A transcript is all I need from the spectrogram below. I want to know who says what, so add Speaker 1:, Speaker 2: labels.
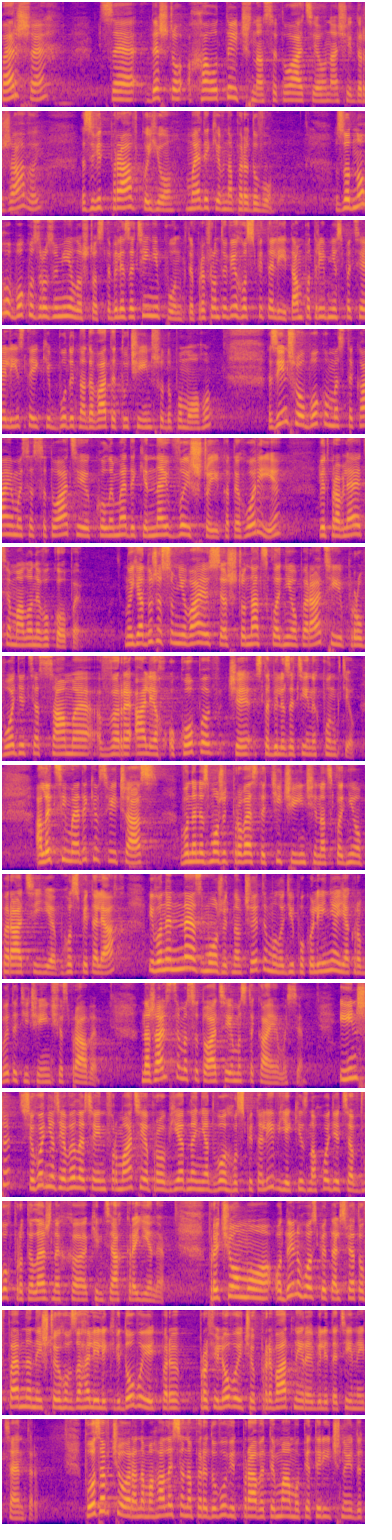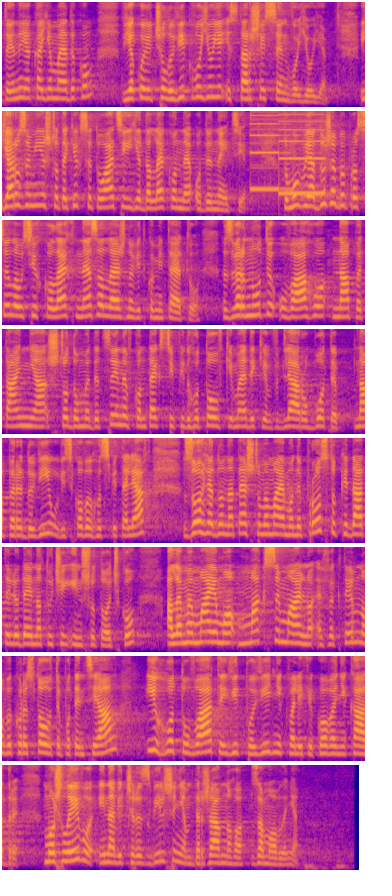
Speaker 1: Перше, це дещо хаотична ситуація у нашій державі з відправкою медиків на передову. З одного боку, зрозуміло, що стабілізаційні пункти, прифронтові госпіталі, там потрібні спеціалісти, які будуть надавати ту чи іншу допомогу. З іншого боку, ми стикаємося з ситуацією, коли медики найвищої категорії відправляються мало не в окопи. Ну я дуже сумніваюся, що надскладні операції проводяться саме в реаліях окопів чи стабілізаційних пунктів. Але ці медики в свій час вони не зможуть провести ті чи інші надскладні операції в госпіталях, і вони не зможуть навчити молоді покоління, як робити ті чи інші справи. На жаль, з цими ситуаціями стикаємося. Інше сьогодні з'явилася інформація про об'єднання двох госпіталів, які знаходяться в двох протилежних е, кінцях країни. Причому один госпіталь свято впевнений, що його взагалі ліквідовують, перепрофільовуючи в приватний реабілітаційний центр. Позавчора намагалися на передову відправити маму п'ятирічної дитини, яка є медиком, в якої чоловік воює і старший син воює. І я розумію, що таких ситуацій є далеко не одиниці. Тому я дуже би просила усіх колег, незалежно від комітету, звернути увагу на питання щодо медицини в контексті підготовки медиків для роботи на передовій у військових госпіталях, з огляду на те, що ми маємо не просто кидати людей на ту чи іншу точку, але ми маємо максимально ефективно використовувати потенціал. І готувати відповідні кваліфіковані кадри, можливо, і навіть через збільшенням державного замовлення.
